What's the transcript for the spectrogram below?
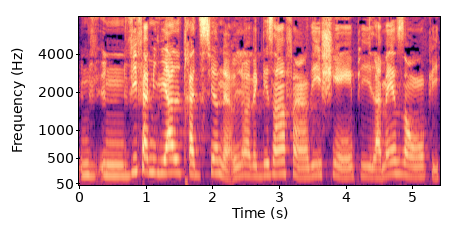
une, une, vie familiale traditionnelle, là, avec des enfants, des chiens, puis la maison, puis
